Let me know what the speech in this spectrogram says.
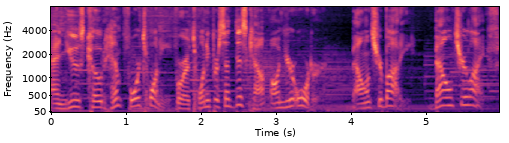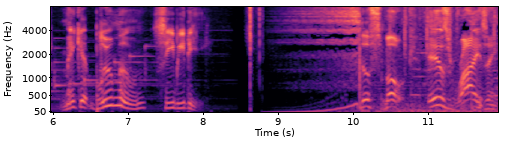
and use code HEMP420 for a 20% discount on your order. Balance your body, balance your life. Make it Blue Moon CBD. The smoke is rising,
